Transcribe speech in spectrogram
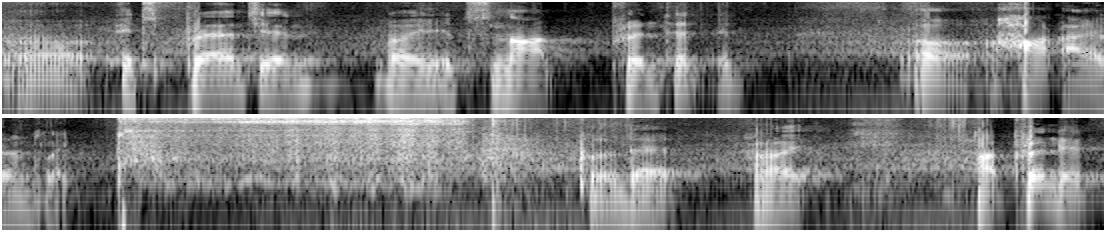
uh, it's branching right? It's not printed. It uh, hot iron like put that all right? Not printed.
